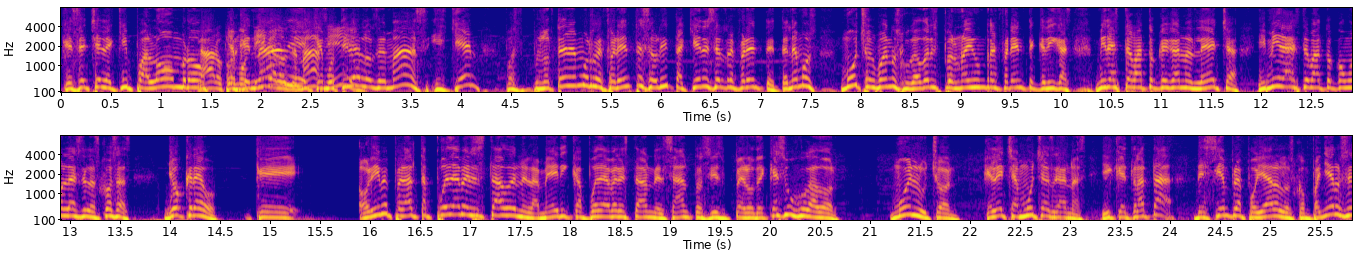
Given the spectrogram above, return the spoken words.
que se eche el equipo al hombro. Claro, que porque motive a los nadie- demás, Que sí. motive a los demás. ¿Y quién? Pues no tenemos referentes ahorita. ¿Quién es el referente? Tenemos muchos buenos jugadores, pero no hay un referente que digas, mira este vato qué ganas le echa. Y mira este vato cómo le hace las cosas. Yo creo que Oribe Peralta puede haber estado en el América, puede haber estado en el Santos, pero de que es un jugador muy luchón, que le echa muchas ganas y que trata de siempre apoyar a los compañeros, eh,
